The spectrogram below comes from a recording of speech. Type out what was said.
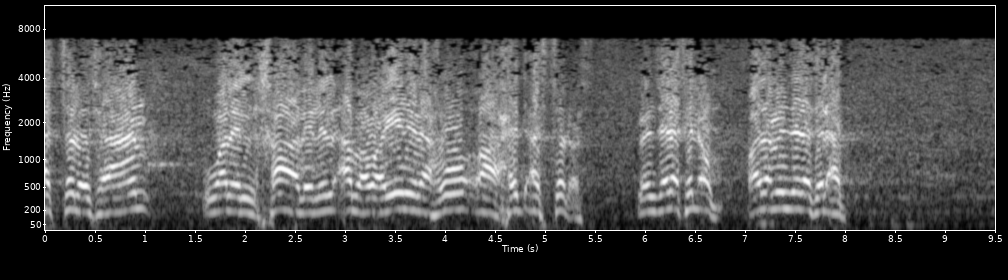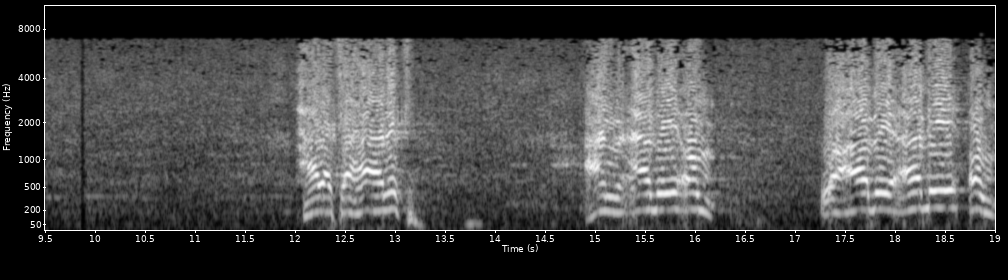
الثلثان وللخال للأبوين له واحد الثلث. منزلة الأم. وهذا منزلة الأب. هلك هالك عن أبي أم. وأبي أبي أم.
